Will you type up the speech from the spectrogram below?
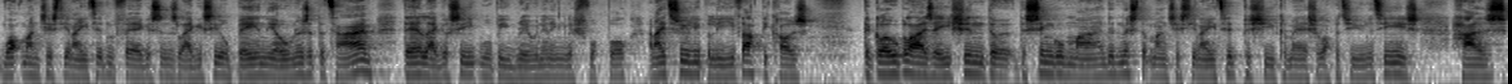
what Manchester United and Ferguson's legacy will be and the owners at the time, their legacy will be ruining English football. And I truly believe that because the globalisation, the, the single-mindedness that Manchester United pursue commercial opportunities has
